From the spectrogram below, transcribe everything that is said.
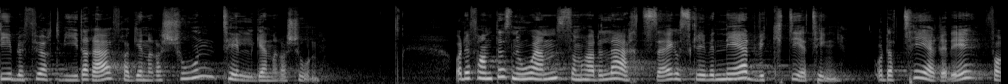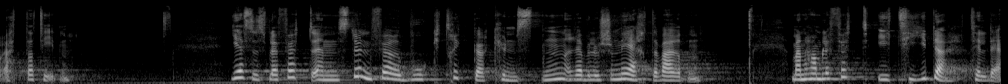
de ble ført videre fra generasjon til generasjon. Og det fantes noen som hadde lært seg å skrive ned viktige ting og datere de for ettertiden. Jesus ble født en stund før boktrykkerkunsten revolusjonerte verden. Men han ble født i tide til det,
